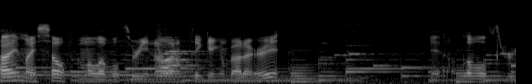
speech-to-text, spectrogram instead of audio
I myself am a level 3 now that I'm thinking about it, right? Yeah, level 3.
